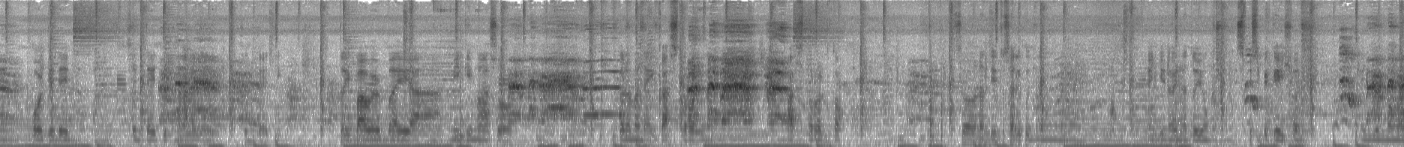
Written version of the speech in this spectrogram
and 40 din synthetic nakalagay synthetic. Ito ay powered by uh, Mickey Maso ito naman ay Castrol na Castrol to so nandito sa likod ng engine oil na to yung specification and yung mga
